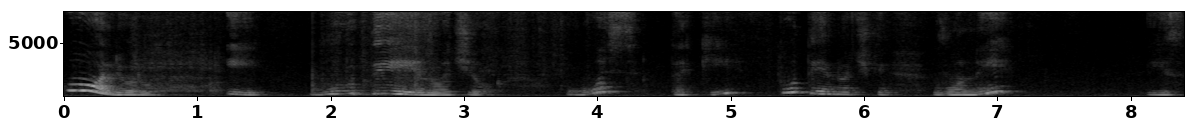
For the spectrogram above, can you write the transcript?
кольору. І будиночок. Ось такі будиночки. Вони із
